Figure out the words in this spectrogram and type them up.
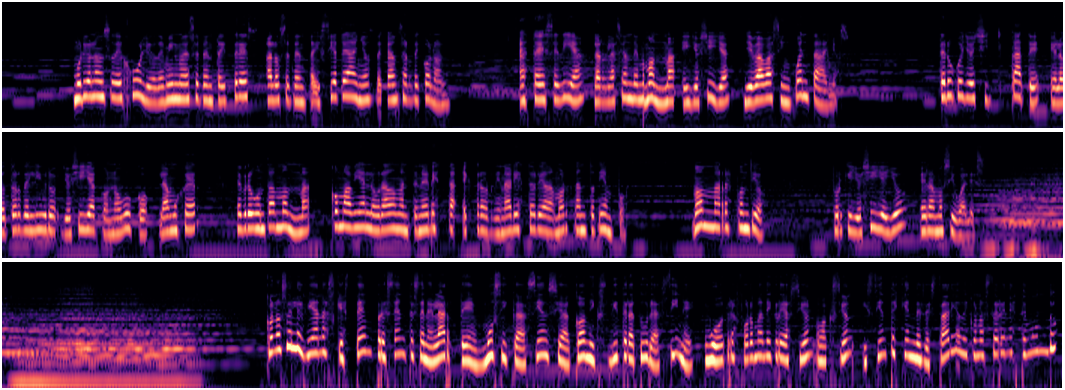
Murió el 11 de julio de 1973 a los 77 años de cáncer de colon. Hasta ese día, la relación de Monma y Yoshiya llevaba 50 años. Teruko Yoshikate, el autor del libro Yoshiya Konobuko, La mujer, le preguntó a cómo habían logrado mantener esta extraordinaria historia de amor tanto tiempo. Monma respondió, porque Yoshi y yo éramos iguales. ¿Conoces lesbianas que estén presentes en el arte, música, ciencia, cómics, literatura, cine u otra forma de creación o acción y sientes que es necesaria de conocer en este mundo?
